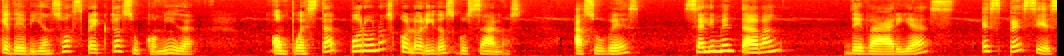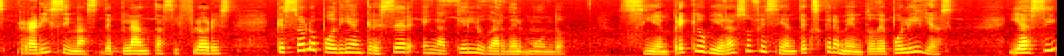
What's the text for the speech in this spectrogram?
que debían su aspecto a su comida, compuesta por unos coloridos gusanos. A su vez, se alimentaban de varias especies rarísimas de plantas y flores que solo podían crecer en aquel lugar del mundo siempre que hubiera suficiente excremento de polillas. Y así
